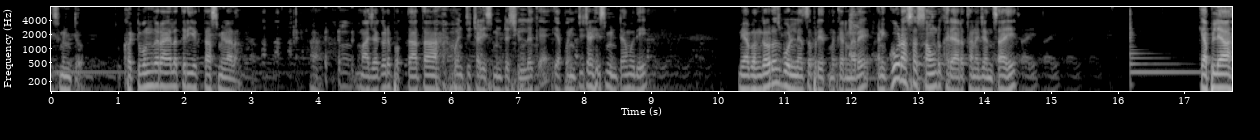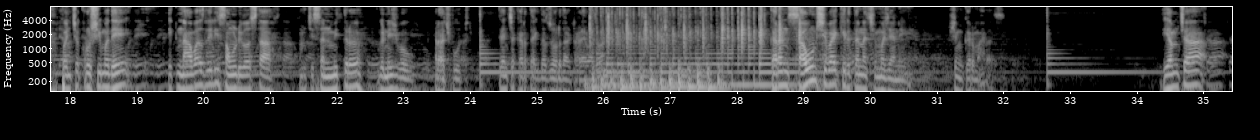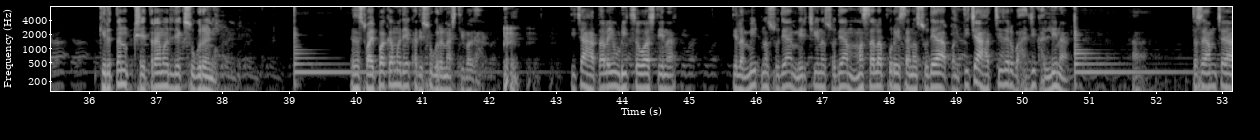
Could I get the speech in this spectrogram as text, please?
वीस मिनिटं. खटवंग राहायला तरी एक तास मिळाला. माझ्याकडे फक्त आता पंचेचाळीस मिनटं शिल्लक आहे. या पंचेचाळीस मिनिटामध्ये मी अभंगावरच बोलण्याचा प्रयत्न करणार आहे. आणि गोड असा साऊंड खऱ्या अर्थानं ज्यांचा आहे की आपल्या पंचक्रोशीमध्ये एक नावाजलेली साऊंड व्यवस्था आमचे सन्मित्र गणेश भाऊ राजपूत त्यांच्याकरता एकदा जोरदार टाळ्या वाजवा. कारण साऊंड शिवाय कीर्तनाची मजा नाही शंकर महाराज. ही आमच्या कीर्तन क्षेत्रामधली एक सुगरणी. जसं स्वयंपाकामध्ये एखादी सुगरण असते बघा. तिच्या हाताला एवढी चव असते ना तिला मीठ नसू द्या मिरची नसू द्या मसाला पुरेसा नसू द्या पण तिच्या हातची जर भाजी खाल्ली ना तसं आमच्या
